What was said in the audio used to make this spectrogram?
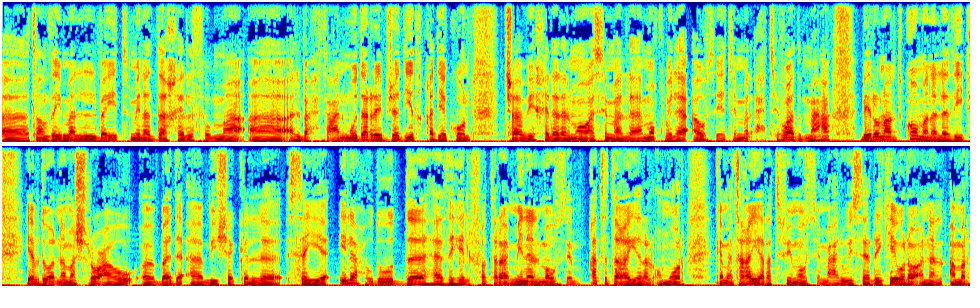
آه، تنظيم البيت من الداخل ثم آه، البحث عن مدرب جديد قد يكون تشافي خلال المواسم المقبلة أو سيتم الاحتفاظ مع برونالد كومان الذي يبدو أن مشروعه بدأ بشكل سيء إلى حدود هذه الفترة من الموسم. قد تتغير الأمور كما تغيرت في موسم مع لويس إنريكي ولو أن الأمر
